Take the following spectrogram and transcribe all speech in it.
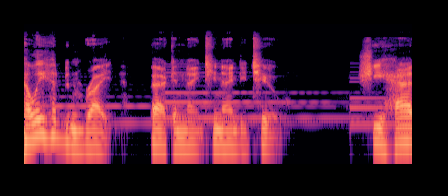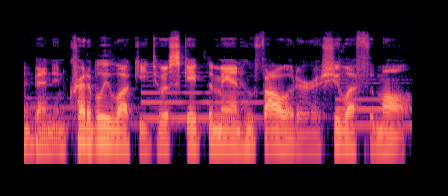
Kelly had been right back in 1992. She had been incredibly lucky to escape the man who followed her as she left the mall.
